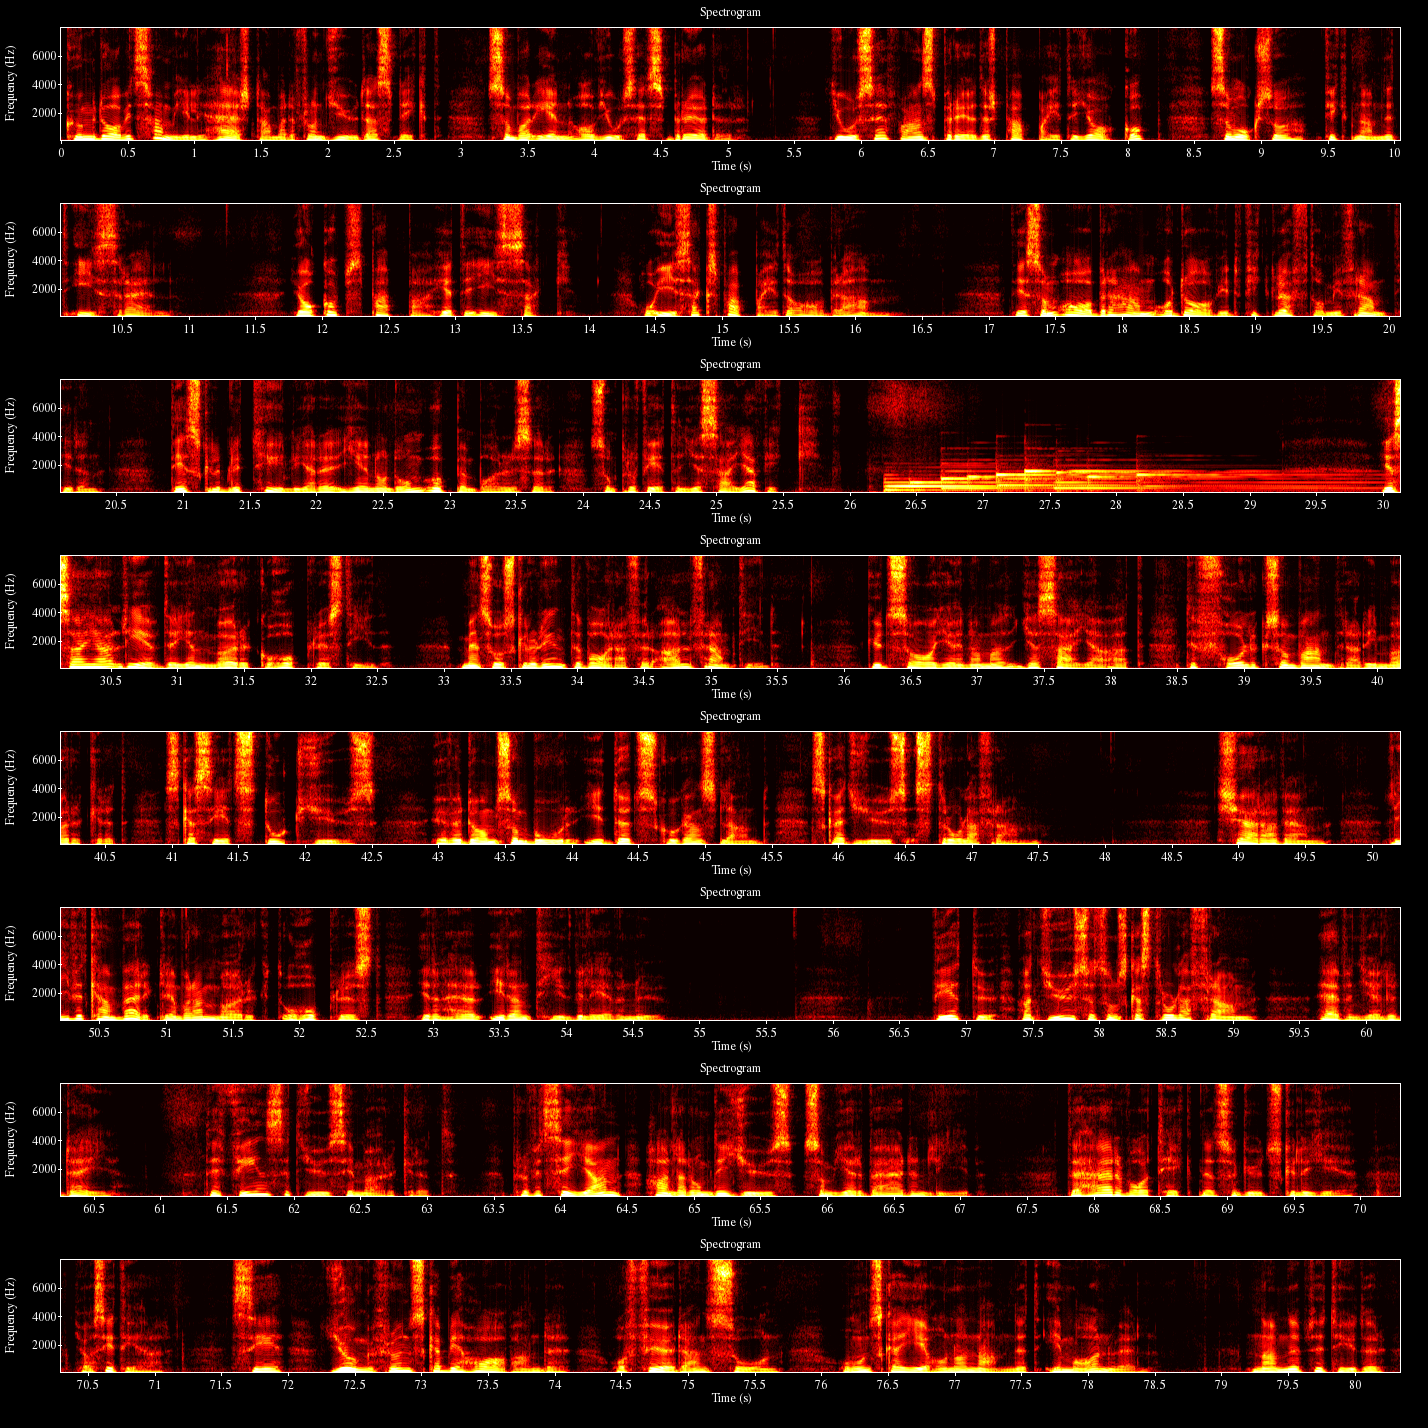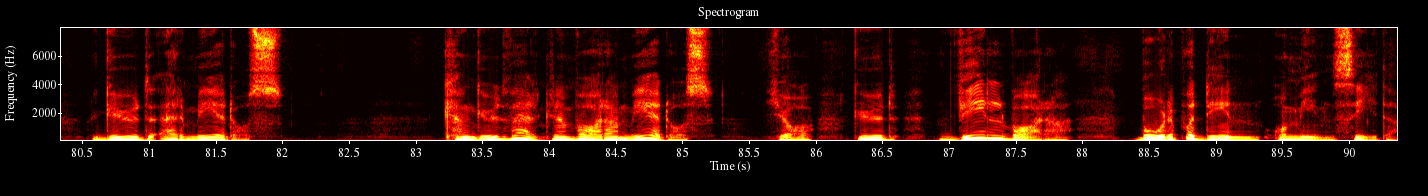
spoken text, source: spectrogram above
Kung Davids familj härstammade från Judas släkt som var en av Josefs bröder. Josef och hans bröders pappa hette Jakob, som också fick namnet Israel. Jakobs pappa hette Isak och Isaks pappa hette Abraham. Det som Abraham och David fick löfte om i framtiden, det skulle bli tydligare genom de uppenbarelser som profeten Jesaja fick. Jesaja levde i en mörk och hopplös tid, men så skulle det inte vara för all framtid. Gud sa genom Jesaja att det folk som vandrar i mörkret ska se ett stort ljus. Över dem som bor i dödsskuggans land ska ett ljus stråla fram. Kära vän, livet kan verkligen vara mörkt och hopplöst i den, här, i den tid vi lever nu. Vet du att ljuset som ska stråla fram även gäller dig? Det finns ett ljus i mörkret. Profetian handlar om det ljus som ger världen liv. Det här var tecknet som Gud skulle ge. Jag citerar. Se, jungfrun ska bli havande och föda en son och hon ska ge honom namnet Immanuel. Namnet betyder Gud är med oss. Kan Gud verkligen vara med oss? Ja, Gud vill vara både på din och min sida.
